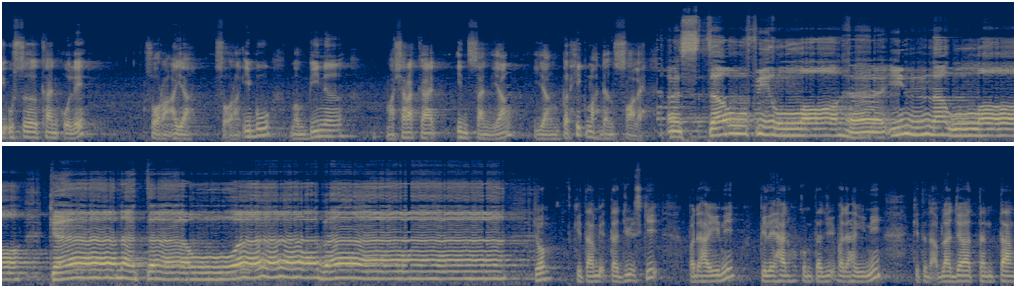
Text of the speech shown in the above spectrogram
diusahakan oleh seorang ayah seorang ibu membina masyarakat insan yang yang berhikmah dan soleh. Astaghfirullah, inna Allah kana tawwaba. Jom kita ambil tajwid sikit pada hari ini. Pilihan hukum tajwid pada hari ini. Kita nak belajar tentang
